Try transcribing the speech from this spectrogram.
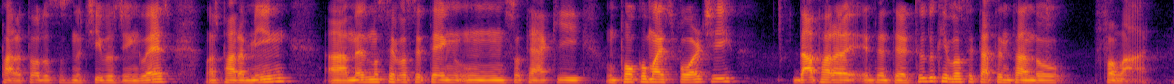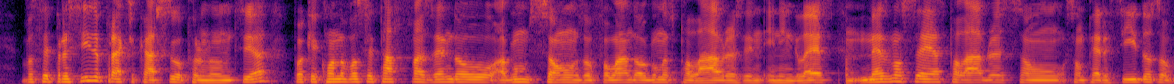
para todos os nativos de inglês, mas para mim, ah, mesmo se você tem um sotaque um pouco mais forte, dá para entender tudo que você está tentando falar. você precisa praticar sua pronúncia, porque quando você está fazendo alguns sons ou falando algumas palavras em, em, inglês, mesmo se as palavras são, são parecidas ou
